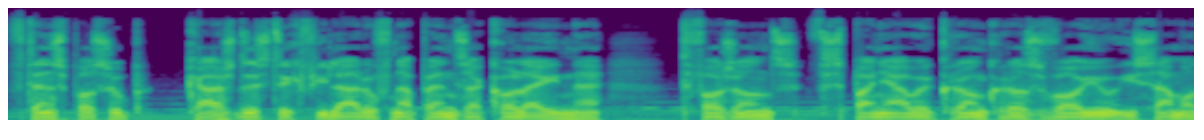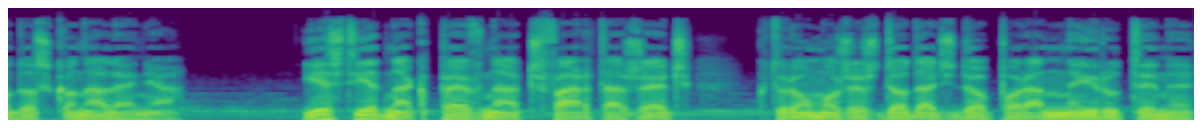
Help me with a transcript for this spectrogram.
W ten sposób każdy z tych filarów napędza kolejne, tworząc wspaniały krąg rozwoju i samodoskonalenia. Jest jednak pewna czwarta rzecz, którą możesz dodać do porannej rutyny,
